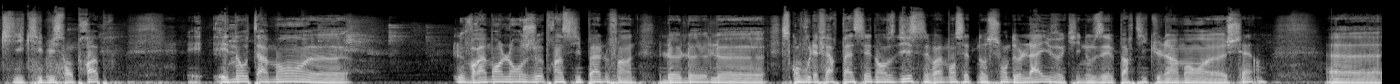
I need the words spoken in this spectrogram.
qui lui sont propres et, notamment euh, vraiment l'enjeu principal, enfin le, le, le ce qu'on voulait faire passer dans ce disque, c'est vraiment cette notion de live qui nous est particulièrement euh, chère. Euh,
